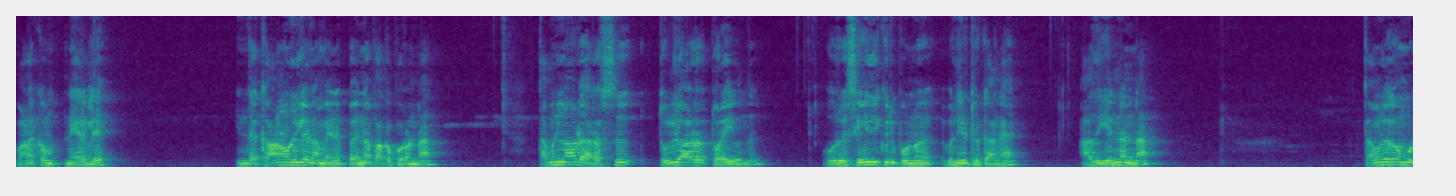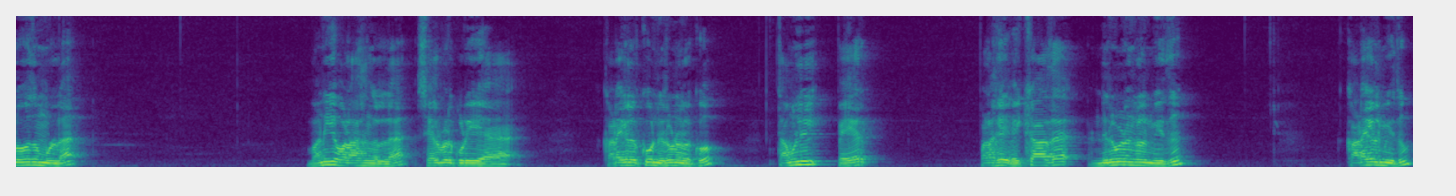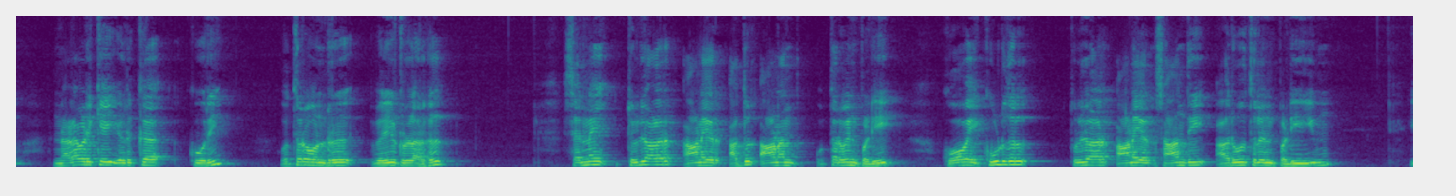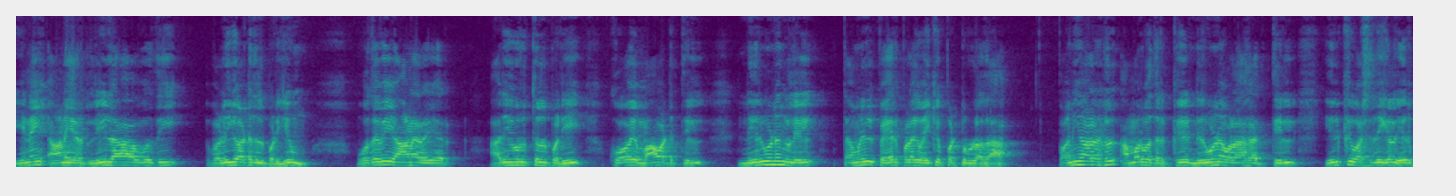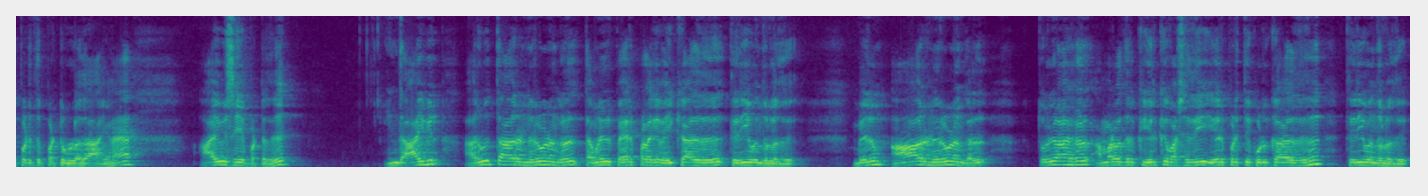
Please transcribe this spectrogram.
வணக்கம் நேர்களே. இந்த காணொளியில் நம்ம இப்போ என்ன பார்க்க போகிறோன்னா தமிழ்நாடு அரசு தொழிலாளர் துறை வந்து ஒரு செய்திக்குறிப்பு ஒன்று வெளியிட்டிருக்காங்க. அது என்னென்னா தமிழகம் முழுவதும் உள்ள வணிக வளாகங்களில் செயல்படக்கூடிய கடைகளுக்கோ நிறுவனங்களுக்கோ தமிழில் பெயர் பலகை வைக்காத நிறுவனங்கள் மீது கடைகள் மீதும் நடவடிக்கை எடுக்க கூறி உத்தரவு ஒன்று வெளியிட்டுள்ளார்கள். சென்னை தொழிலாளர் ஆணையர் அதுல் ஆனந்த் உத்தரவின்படி கோவை கூடுதல் தொழிலாளர் ஆணையர் சாந்தி அறிவுறுத்தலின்படியும் இணை ஆணையர் லீலாவதி வழிகாட்டுதல்படியும் உதவி ஆணையர் அறிவுறுத்தல்படி கோவை மாவட்டத்தில் நிறுவனங்களில் தமிழில் பெயர் பலகை வைக்கப்பட்டுள்ளதா? பணியாளர்கள் அமர்வதற்கு நிறுவன வளாகத்தில் இருக்கு வசதிகள் ஏற்படுத்தப்பட்டுள்ளதா என ஆய்வு செய்யப்பட்டது. இந்த ஆய்வில் அறுபத்தாறு நிறுவனங்கள் தமிழில் பெயர் பலகை வைக்காதது தெரிய வந்துள்ளது மேலும் ஆறு நிறுவனங்கள் தொழிலாளர்கள் அமர்வதற்கு இருக்க வசதியை ஏற்படுத்தி கொடுக்காதது தெரிய வந்துள்ளது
